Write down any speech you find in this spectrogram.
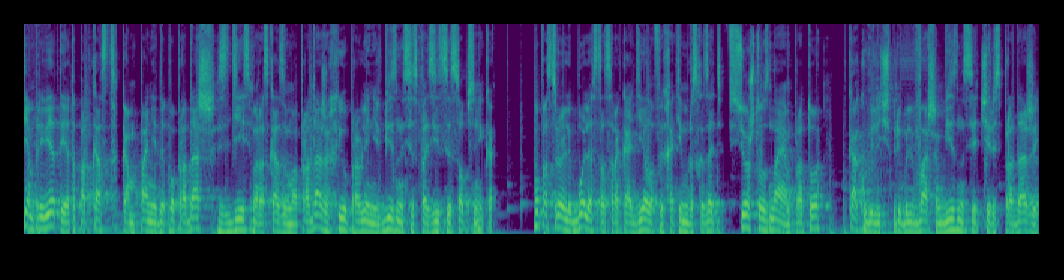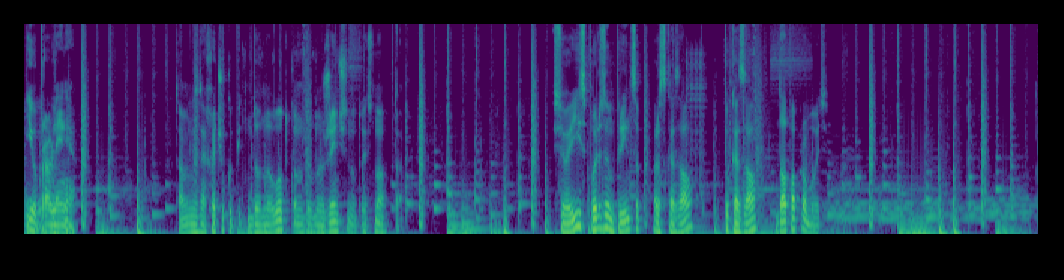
Всем привет, и это подкаст компании Депо Продаж. Здесь мы рассказываем о продажах и управлении в бизнесе с позиции собственника. Мы построили более 140 отделов и хотим рассказать все, что знаем про то, как увеличить прибыль в вашем бизнесе через продажи и управление. Там, не знаю, хочу купить надувную лодку, надувную женщину, то есть, ну, да. Все, и используем принцип «рассказал, показал, дал попробовать»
